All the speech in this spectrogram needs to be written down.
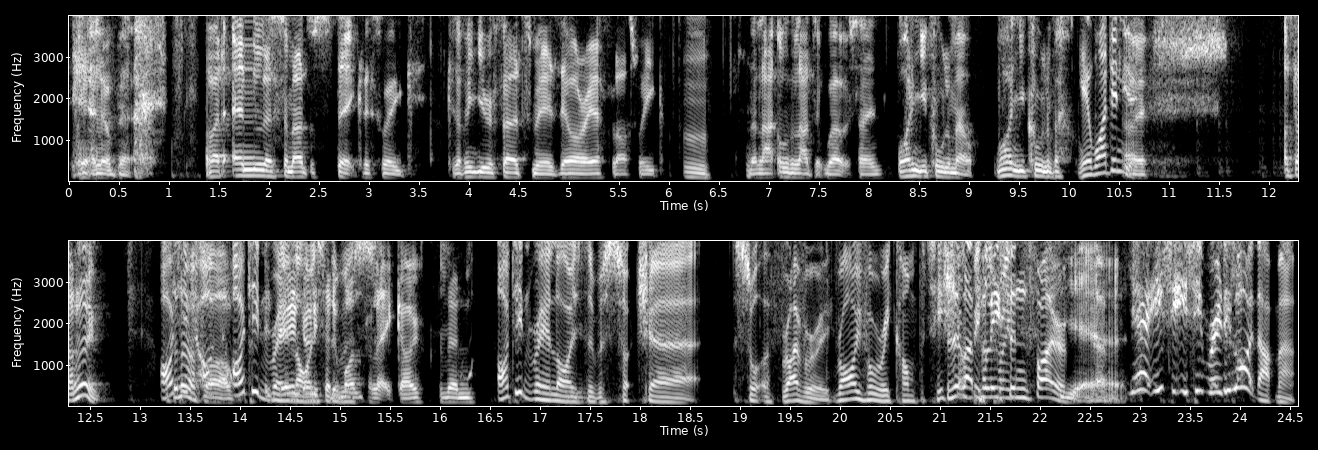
Yeah, a little bit. I've had endless amounts of stick this week because I think you referred to me as the RAF last week. Mm. The la- all the lads at work were saying, "Why didn't you call them out? Why didn't you call them out?" Yeah, why didn't you? I don't know. I don't know didn't, if I, I, I didn't they only realise said there it once was. to let it go, and then I didn't realise there was such a sort of Rivalry. rivalry competition. Is it like between- police and fire? yeah, Yeah, is it, is it really like that, Matt?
